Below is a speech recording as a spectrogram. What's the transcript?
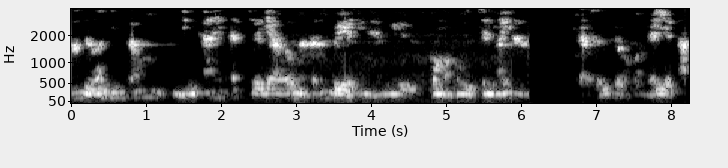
hơn nữa, những tấm, những cái cách chơi giao đó mà tấm bìa chẳng hạn như con mà con được xin mấy năm, giả thử cho con để về tập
